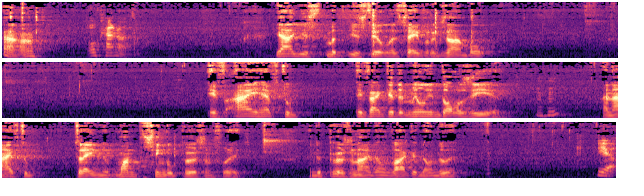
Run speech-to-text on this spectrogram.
Ah. or can it? Yeah, you, but you still, let's say, for example, if I have to, if I get a million dollars a year, and I have to train one single person for it, and the person I don't like, I don't do it. Yeah.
